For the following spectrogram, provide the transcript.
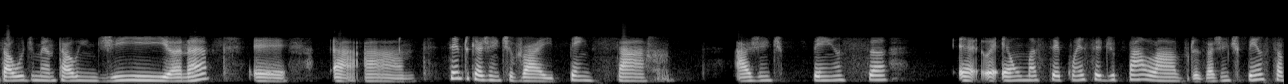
saúde mental em dia, né? É, a, a, sempre que a gente vai pensar, a gente pensa é, é uma sequência de palavras, a gente pensa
